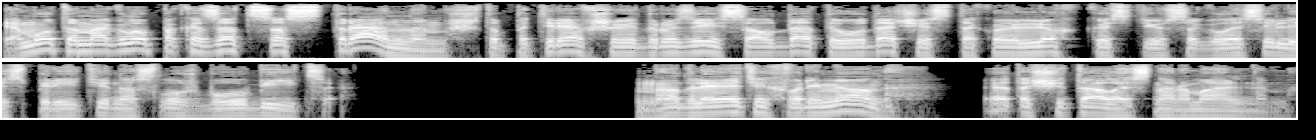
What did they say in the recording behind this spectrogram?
Кому-то могло показаться странным, что потерявшие друзей солдаты удачи с такой легкостью согласились перейти на службу убийцы. Но для этих времен это считалось нормальным.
